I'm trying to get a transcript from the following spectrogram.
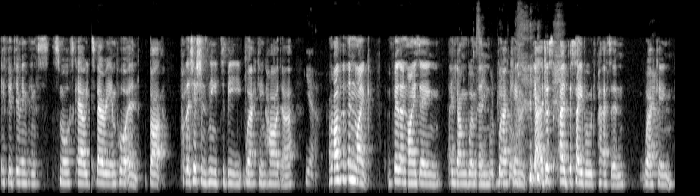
if you're doing things small scale it's very important but politicians need to be working harder Yeah. rather than like villainizing a young woman working yeah just a disabled person working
